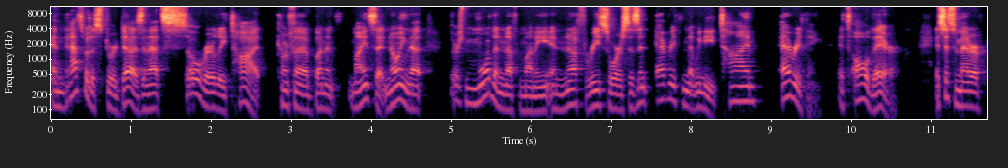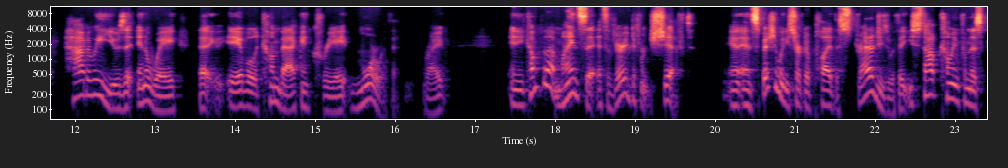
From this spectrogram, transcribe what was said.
And that's what a steward does. And that's so rarely taught coming from an abundant mindset, knowing that there's more than enough money and enough resources and everything that we need time, everything. It's all there. It's just a matter of how do we use it in a way that you're able to come back and create more with it, right? And you come from that mindset, it's a very different shift. And, and especially when you start to apply the strategies with it, you stop coming from this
